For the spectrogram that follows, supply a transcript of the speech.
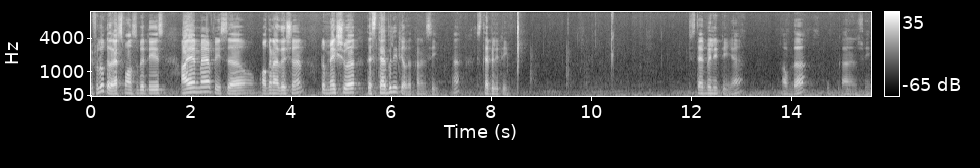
if you look at the responsibilities, IMF is an organization to make sure the stability of the currency, huh? stability. Stability yeah, of the currency.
